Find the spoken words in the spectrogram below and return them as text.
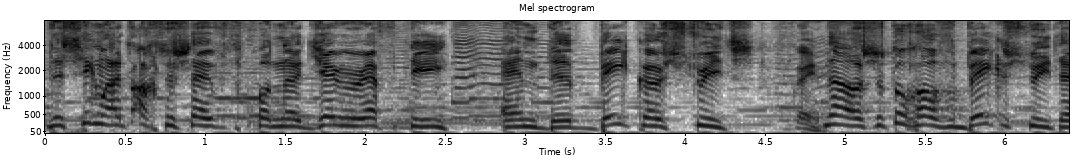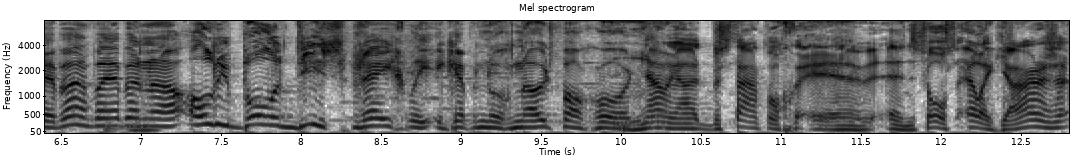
De single uit 78 van Jerry Rafferty en de Baker Streets. Nou, als we het toch over Baker Street hebben. We hebben een uh, oliebollen dienstregeling. Ik heb er nog nooit van gehoord. Nou ja, het bestaat toch, en zoals elk jaar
